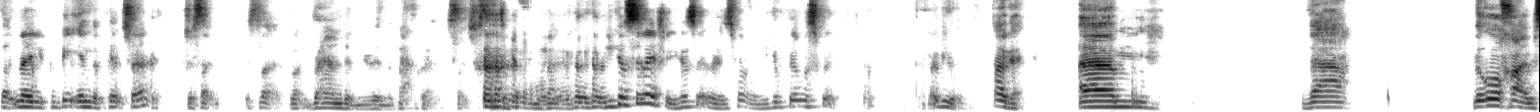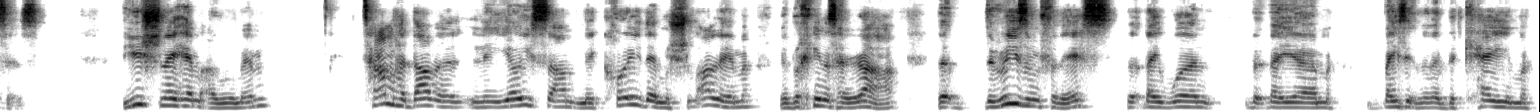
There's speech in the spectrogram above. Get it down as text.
like no, you can be in the picture, just like it's like like random. You're in the background. It's like just in the background. You can sit there. You can sit there. It's fine. You can be on the screen. Maybe you okay. Um, that the Orchaim says, "Yushnehem arumim." Tam hadaver liyoisam mekoide mushlalim mebechinas hara. That the reason for this that they weren't that they um basically they became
